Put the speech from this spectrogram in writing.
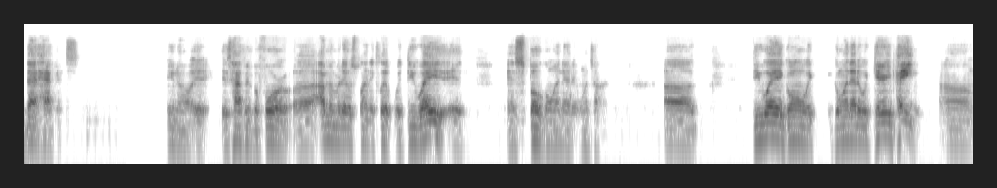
that happens. You know, it, it's happened before. Uh, I remember they was playing a clip with D Wade and and Spo going at it one time. Uh, D Wade going with going at it with Gary Payton. Um,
